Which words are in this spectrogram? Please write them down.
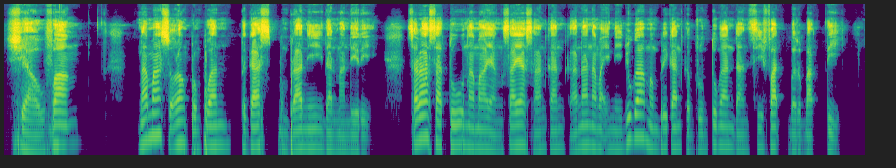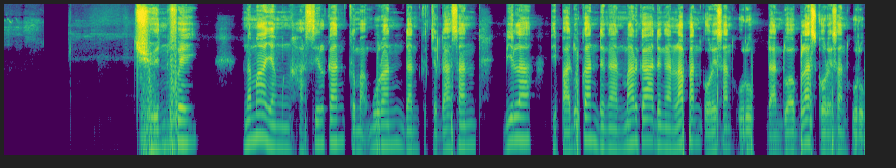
Xiao Fang Nama seorang perempuan tegas, pemberani, dan mandiri. Salah satu nama yang saya sarankan karena nama ini juga memberikan keberuntungan dan sifat berbakti. Chun Fei Nama yang menghasilkan kemakmuran dan kecerdasan bila dipadukan dengan marga dengan 8 goresan huruf dan 12 goresan huruf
